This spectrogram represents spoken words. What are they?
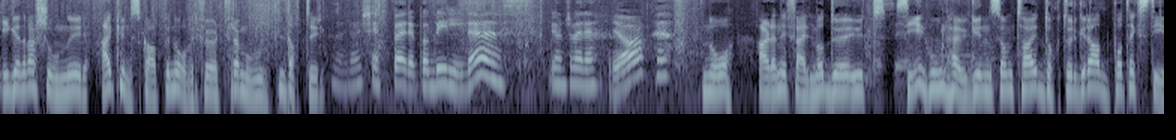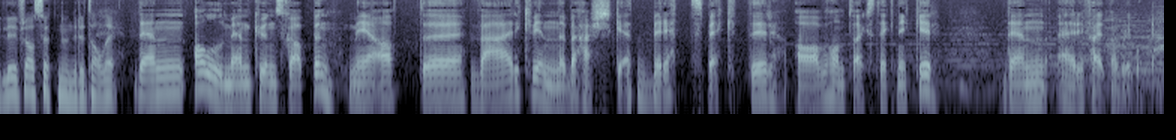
I generasjoner er kunnskapen overført fra mor til datter. Det har jeg sett bare på bildet, Bjørn Sverre. Ja, Nå er den i ferd med å dø ut, sier Hol Haugen, som tar doktorgrad på tekstiler fra 1700-tallet. den allmennkunnskapen med at eh, hver kvinne behersker et bredt spekter av håndverksteknikker, den er i ferd med å bli borte.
